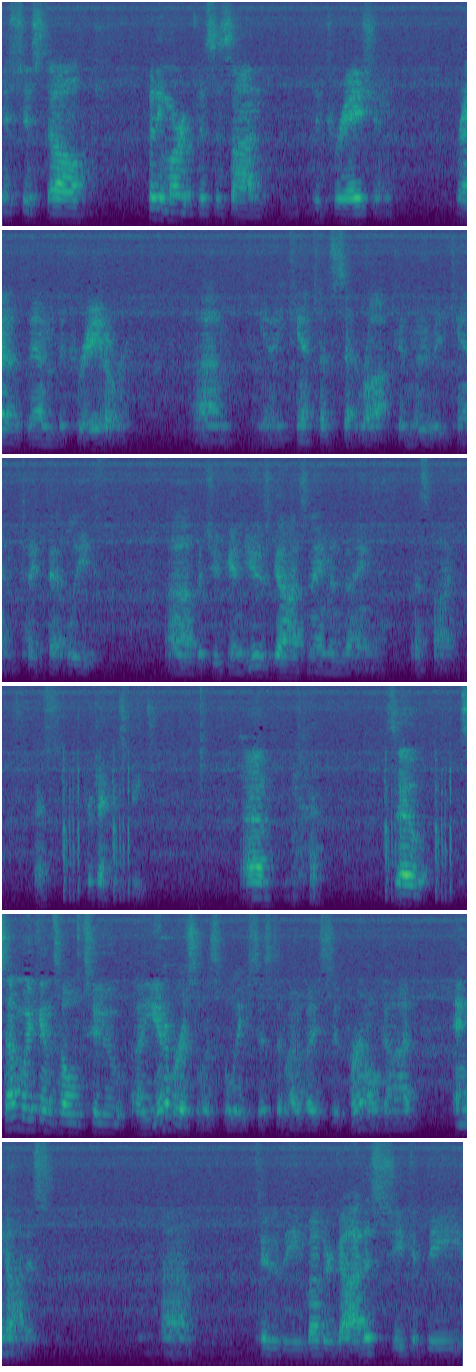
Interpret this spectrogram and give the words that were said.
it's just all putting more emphasis on the creation rather than the creator. Um, you know, you can't touch that rock and move it. You can't take that leaf. Uh, but you can use God's name in vain. That's fine. That's protected speech. Um, so, some Wiccans hold to a universalist belief system of a supernal God and goddess. Um, to the mother goddess, she could be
